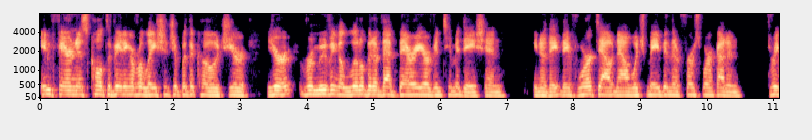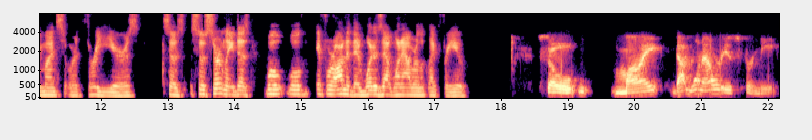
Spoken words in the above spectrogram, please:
in fairness cultivating a relationship with the coach you're you're removing a little bit of that barrier of intimidation you know they they've worked out now which may have been their first workout in three months or three years. So so certainly it does. Well well if we're on it then what does that one hour look like for you? So my that one hour is for me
